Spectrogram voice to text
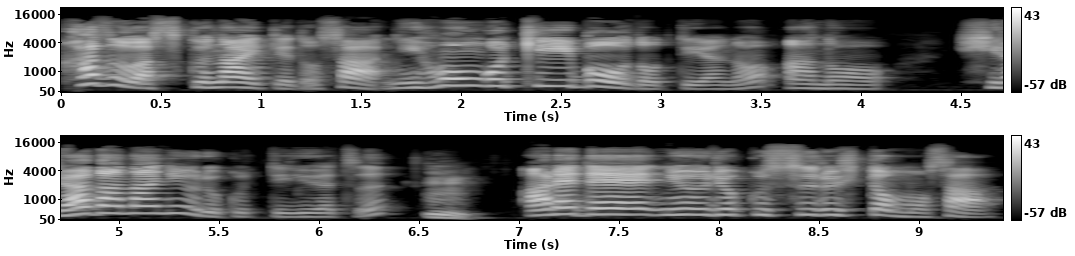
数は少ないけどさ、日本語キーボードっていうの？あの、ひらがな入力っていうやつ？うん。あれで入力する人もさ、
